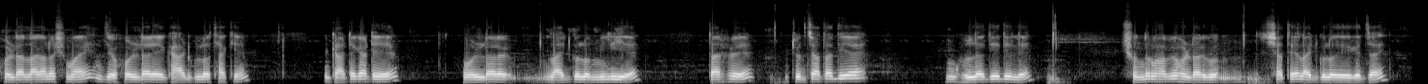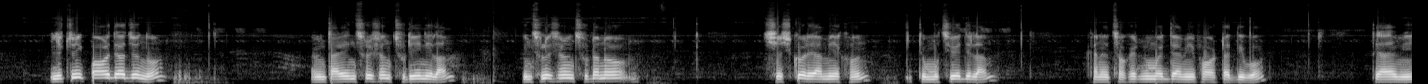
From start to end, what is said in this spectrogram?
হোল্ডার লাগানোর সময় যে হোল্ডারে ঘাটগুলো থাকে, ঘাটে ঘাটে হোল্ডার লাইটগুলো মিলিয়ে তারপরে একটু জাতা দিয়ে, ঘুলা দিয়ে দিলে সুন্দরভাবে হোল্ডার সাথে লাইটগুলো লেগে যায়। ইলেকট্রিক পাওয়ার দেওয়ার জন্য আমি তার ইনসুলেশন ছুটিয়ে নিলাম। ইনসুলেশন ছুটানো শেষ করে আমি এখন একটু মুছিয়ে দিলাম। এখানে চকেটের মধ্যে আমি পাওয়ারটা দিব। তাই আমি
